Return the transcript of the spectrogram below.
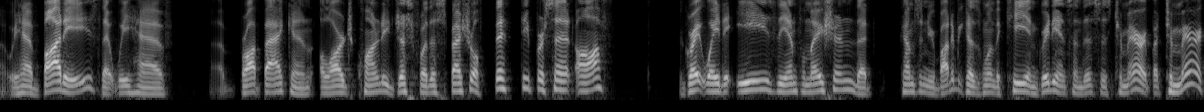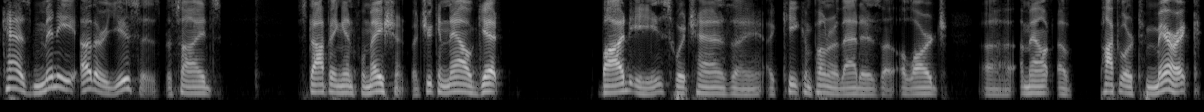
Uh, we have Bod Ease that we have uh, brought back in a large quantity just for this special 50% off. A great way to ease the inflammation that comes in your body because one of the key ingredients in this is turmeric. But turmeric has many other uses besides stopping inflammation. But you can now get Bod Ease, which has a, a key component of that is a, a large uh, amount of popular turmeric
